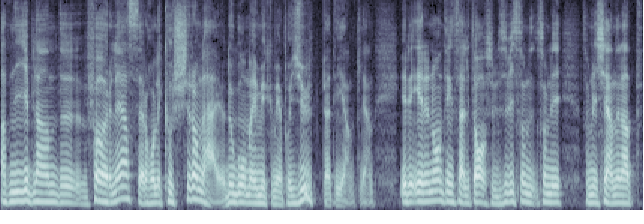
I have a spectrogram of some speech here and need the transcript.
att ni ibland eh, föreläser och håller kurser om det här. Då går man ju mycket mer på djupet egentligen. Är det, är det någonting så här lite avslutningsvis som, som, ni, som ni känner att,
